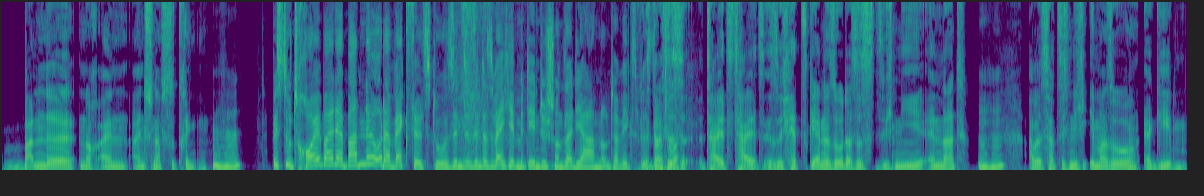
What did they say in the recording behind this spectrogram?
Bande noch einen, einen Schnaps zu trinken. Mhm. Bist du treu bei der Bande oder wechselst du? Sind, sind das welche, mit denen du schon seit Jahren unterwegs bist? Das ist teils, teils. Also ich hätte es gerne so, dass es sich nie ändert, mhm. aber es hat sich nicht immer so ergeben.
